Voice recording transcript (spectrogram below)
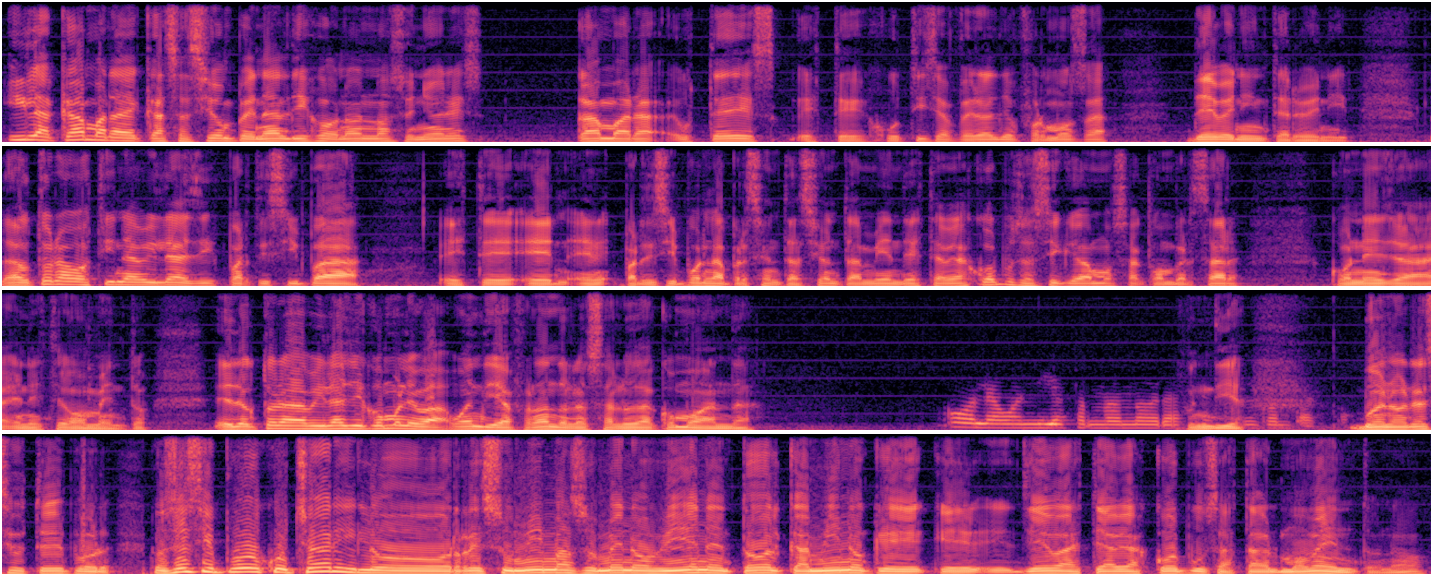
y la Cámara de Casación Penal dijo, no, no señores, Cámara, ustedes, este, Justicia Federal de Formosa, deben intervenir. La doctora Agostina Vilaggi participa, este, en, participó en la presentación también de este habeas corpus, así que vamos a conversar con ella en este momento. Eh, doctora Vilaggi, ¿cómo le va? Buen día, Fernando la saluda, ¿cómo anda? Hola, buen día Fernando, gracias buen día. Bueno, gracias a ustedes por... No sé si puedo escuchar y lo resumí más o menos bien en todo el camino que, que lleva este habeas corpus hasta el momento, ¿no?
